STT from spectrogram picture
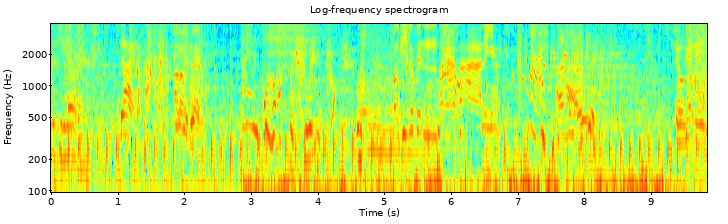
นี่กินได้ไหมได้ครับ อร่อยด้วยบางทีก็เป็นพะน้าพะอาอะไรเงี้ยครับทานไปแล้วด้วยแต่ว่าไม่เอง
